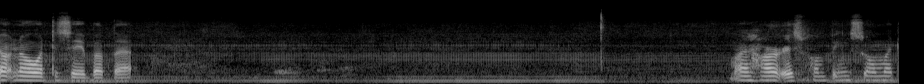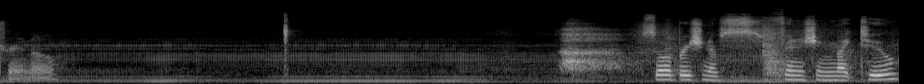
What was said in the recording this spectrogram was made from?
Don't know what to say about that. My heart is pumping so much right now. Celebration of finishing night two.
